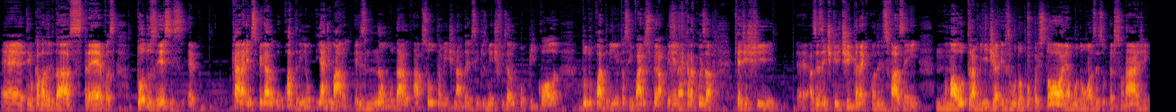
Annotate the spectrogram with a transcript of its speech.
é, tem o Cavaleiro das Trevas, todos esses, é, cara, eles pegaram o quadrinho e animaram. Eles não mudaram absolutamente nada. Eles simplesmente fizeram copia e cola do, do quadrinho. Então, assim, vale super a pena. É aquela coisa que a gente... É, às vezes a gente critica, né, que quando eles fazem numa outra mídia, eles mudam um pouco a história, mudam às vezes o personagem.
